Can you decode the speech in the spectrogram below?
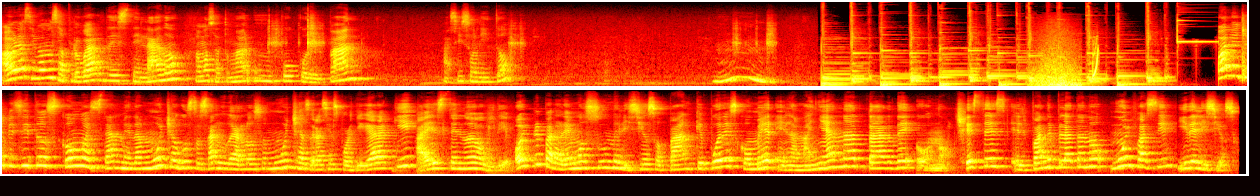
Ahora sí vamos a probar de este lado. Vamos a tomar un poco de pan, así solito. Mmm. ¿Cómo están? Me da mucho gusto saludarlos. Muchas gracias por llegar aquí a este nuevo video. Hoy prepararemos un delicioso pan que puedes comer en la mañana, tarde o noche. Este es el pan de plátano, muy fácil y delicioso.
